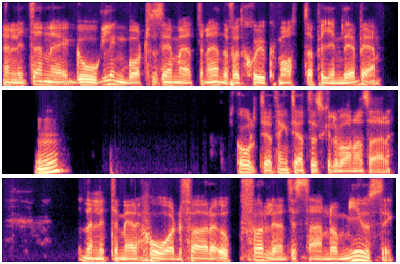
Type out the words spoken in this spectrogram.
En liten eh, googling bort så ser man att den har ändå fått 7,8 på IMDB. Mm. Coolt. Jag tänkte att det skulle vara någon så här, den lite mer hårdföra uppföljaren till Sound of Music,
